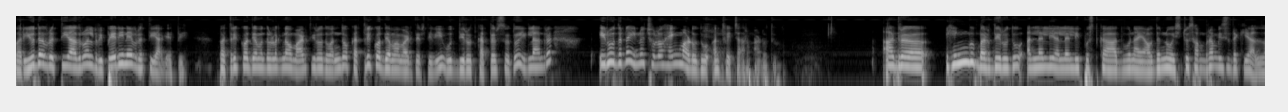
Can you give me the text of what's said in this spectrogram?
ಬರೆಯೋದೇ ವೃತ್ತಿ ಆದರೂ ಅಲ್ಲಿ ರಿಪೇರಿನೇ ವೃತ್ತಿ ಆಗೈತಿ. ಪತ್ರಿಕೋದ್ಯಮದೊಳಗೆ ನಾವು ಮಾಡ್ತಿರೋದು ಒಂದು ಕತ್ರಿಕೋದ್ಯಮ ಮಾಡ್ತಿರ್ತೀವಿ, ಉದ್ದಿರೋದು ಕತ್ತರಿಸೋದು, ಇಲ್ಲಾಂದ್ರೆ ಇರೋದನ್ನ ಇನ್ನೂ ಚಲೋ ಹೆಂಗೆ ಮಾಡೋದು ಅಂತ ವಿಚಾರ ಮಾಡೋದು. ಆದ್ರೆ ಹಿಂಗೆ ಬರೆದಿರೋದು ಅಲ್ಲಲ್ಲಿ ಅಲ್ಲಲ್ಲಿ ಪುಸ್ತಕ ಆದವು, ನಾ ಯಾವುದನ್ನು ಇಷ್ಟು ಸಂಭ್ರಮಿಸಿದಕ್ಕೆ ಅಲ್ಲ.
